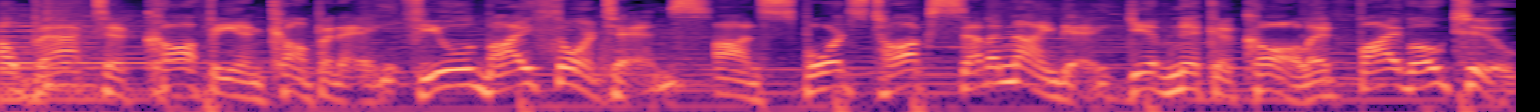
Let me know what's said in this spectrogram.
Now back to Coffee and Company, fueled by Thornton's on Sports Talk 790. Give Nick a call at 502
